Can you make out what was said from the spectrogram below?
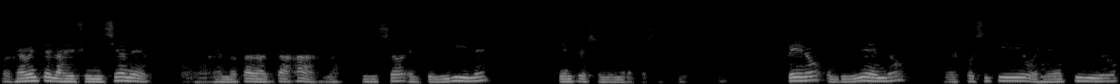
Lógicamente las definiciones como notado acá, ah, divisor, el que divide siempre es un número positivo. Pero el dividendo o es positivo, o es negativo.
